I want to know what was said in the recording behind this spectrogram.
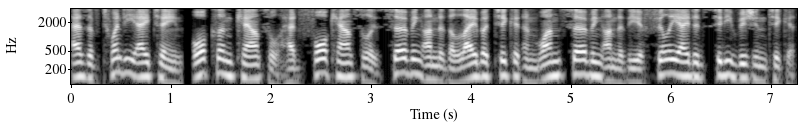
As of 2018, Auckland Council had four councillors serving under the Labour ticket and one serving under the affiliated City Vision ticket.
